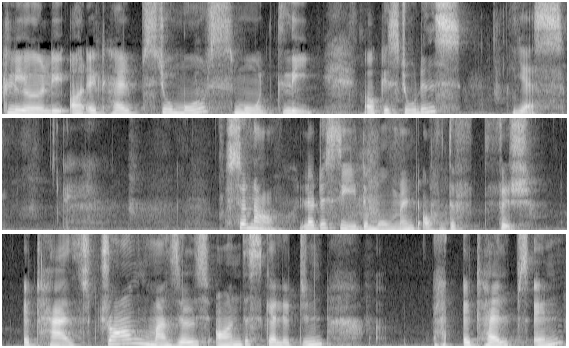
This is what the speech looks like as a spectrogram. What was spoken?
clearly or it helps to move smoothly. Okay students? Yes. So now let us see the movement of the fish. It has strong muscles on the skeleton. It helps in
